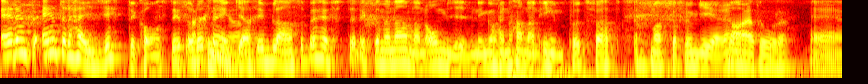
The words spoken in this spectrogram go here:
är, det inte, är inte det här jättekonstigt? Och då tänker jag att ibland så behövs det liksom en annan omgivning och en annan input för att man ska fungera. Ja, jag tror det. Eh,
